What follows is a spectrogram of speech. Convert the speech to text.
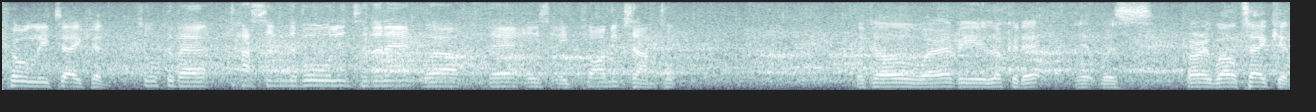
coolly taken. Talk about passing the ball into the net. Well, there is a prime example. The goal, wherever you look at it, it was very well taken.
